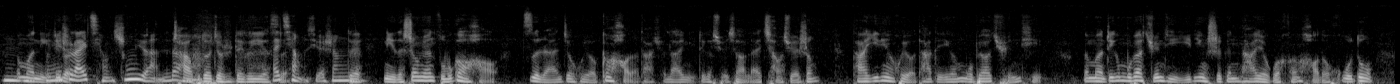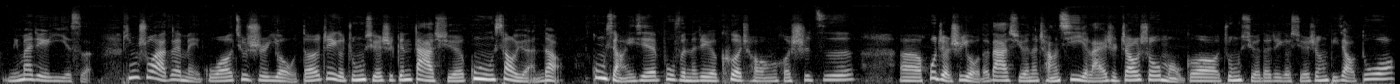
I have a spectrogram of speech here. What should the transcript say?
那么你这个是来抢生源的，差不多就是这个意思。来抢学生，对你的生源足够好，自然就会有更好的大学来你这个学校来抢学生。他一定会有他的一个目标群体，那么这个目标群体一定是跟他有过很好的互动。明白这个意思。听说啊，在美国就是有的这个中学是跟大学共用校园的。共享一些部分的这个课程和师资，呃，或者是有的大学呢，长期以来是招收某个中学的这个学生比较多，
